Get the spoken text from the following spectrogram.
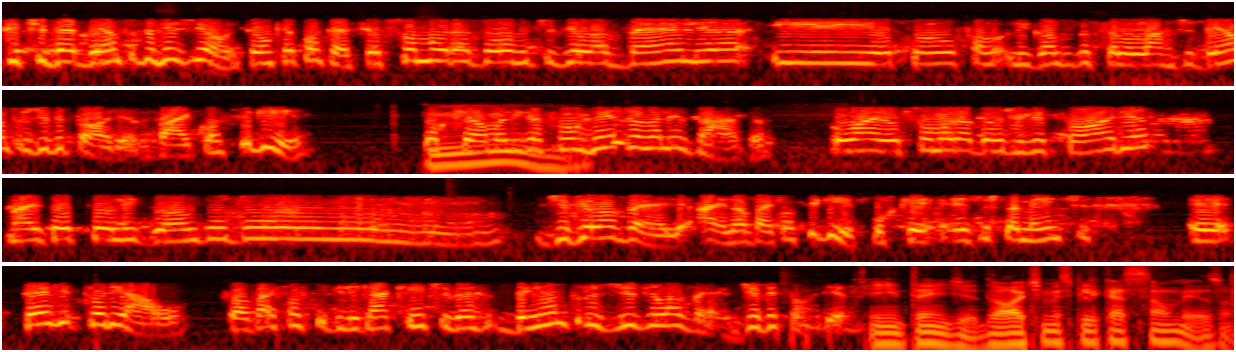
se estiver dentro da região. Então, o que acontece? Eu sou morador de Vila Velha e eu estou ligando do celular de dentro de Vitória. Vai conseguir, porque hum. é uma ligação regionalizada. Ou, ah, eu sou morador de Vitória, mas eu estou ligando do, de Vila Velha. Aí não vai conseguir, porque é justamente é, territorial. Só vai conseguir ligar quem estiver dentro de Vila Velha, de Vitória. Entendido. Ótima explicação mesmo.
